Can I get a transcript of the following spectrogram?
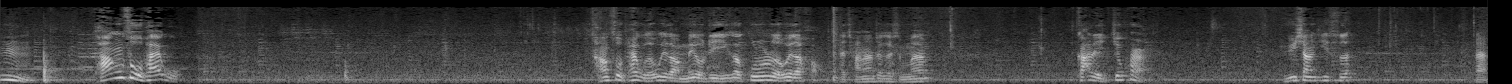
嗯，糖醋排骨，糖醋排骨的味道没有这一个咕噜肉的味道好。来尝尝这个什么？咖喱鸡块，鱼香鸡丝，哎，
